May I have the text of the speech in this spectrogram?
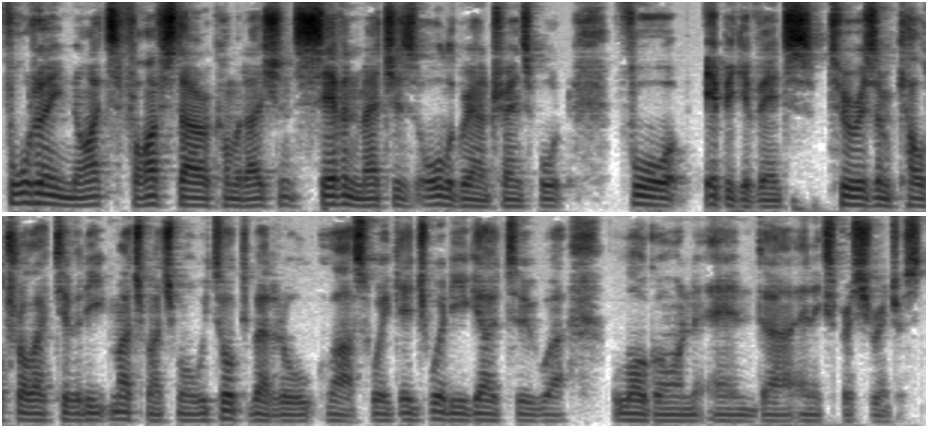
14 nights, five star accommodation, seven matches, all the ground transport, four epic events, tourism, cultural activity, much, much more. We talked about it all last week. Edge, where do you go to uh, log on and uh, and express your interest?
